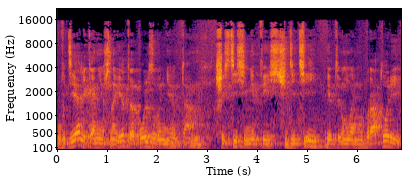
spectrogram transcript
В идеале, конечно, это пользование там 6-7 тысяч детей этой онлайн-лаборатории,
